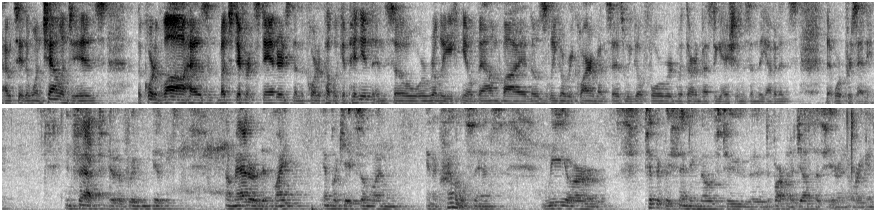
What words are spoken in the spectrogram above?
I would say the one challenge is the court of law has much different standards than the court of public opinion, and so we're really you know bound by those legal requirements as we go forward with our investigations and the evidence that we're presenting. In fact, when it's a matter that might implicate someone in a criminal sense, we are typically sending those to the Department of Justice here in Oregon.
